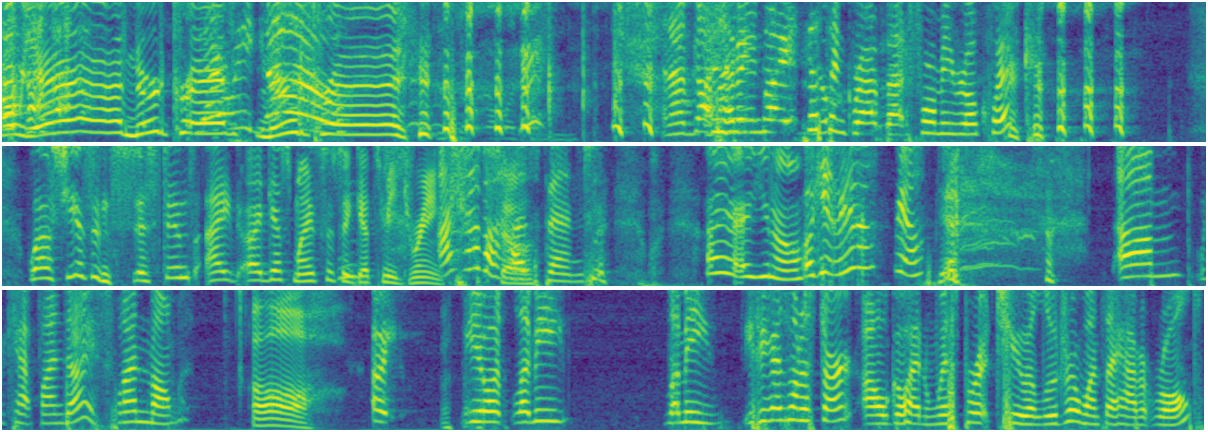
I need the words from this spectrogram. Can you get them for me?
Oh yeah, nerd There cred, nerd cred. And I've got I'm my having hand- my assistant grab that for me real quick. well, she has insistence. I I guess my assistant gets me drinks. I have a so husband. I, I you know. Okay, yeah, yeah. um, we can't find dice. One moment. Oh, Oh, you know what? Let me, let me. If you guys want to start, I'll go ahead and whisper it to Alludra once I have it rolled.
